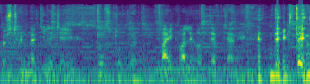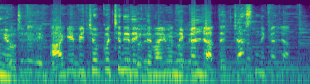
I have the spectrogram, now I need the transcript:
कुछ ठंडक के लिए चाहिए। बाइक वाले होते बेचारे। देखते नहीं हो। आगे पीछे कुछ नहीं देखते भाई वो निकल जाते जस्ट निकल जाते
